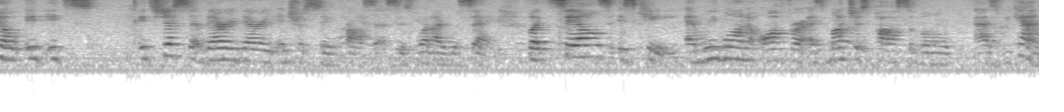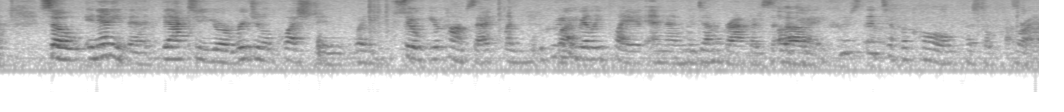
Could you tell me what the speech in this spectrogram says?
know, it, it's, it's just a very, very interesting process is what I will say. But sales is key and we want to offer as much as possible as we can. So in any event, back to your original question, when So your comp set, like who do Right. you really play it, and then the demographics of Okay. who's the typical crystal customer? Right,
